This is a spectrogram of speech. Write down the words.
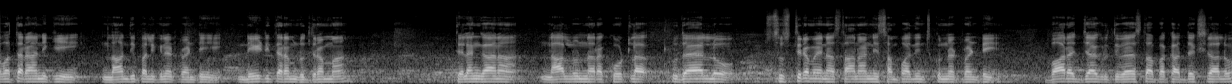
నవతరానికి నాంది పలికినటువంటి నేటి తరం రుద్రమ్మ తెలంగాణ నాలుగున్నర కోట్ల హృదయాల్లో సుస్థిరమైన స్థానాన్ని సంపాదించుకున్నటువంటి భారత్ జాగృతి వ్యవస్థాపక అధ్యక్షురాలు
